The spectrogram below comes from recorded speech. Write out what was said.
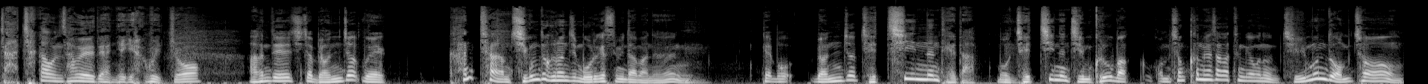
자, 차가운 사회에 대한 얘기를 하고 있죠. 아 근데 진짜 면접 왜 한참 지금도 그런지 모르겠습니다만은 음. 이렇게 뭐 면접 재치 있는 대답, 뭐 음. 재치 있는 질문 그리고 막 엄청 큰 회사 같은 경우는 질문도 엄청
